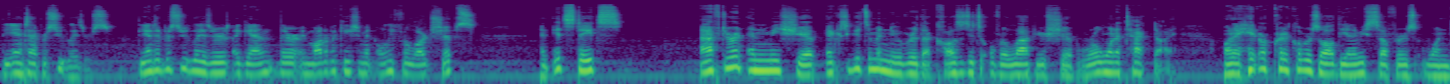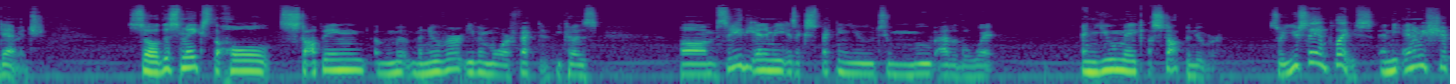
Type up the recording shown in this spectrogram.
The anti-pursuit lasers. The anti-pursuit lasers, again, they're a modification meant only for large ships, and it states after an enemy ship executes a maneuver that causes it to overlap your ship, roll one attack die. On a hit or critical result, the enemy suffers one damage. So this makes the whole stopping maneuver even more effective because, um, say the enemy is expecting you to move out of the way, and you make a stop maneuver. So you stay in place, and the enemy ship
